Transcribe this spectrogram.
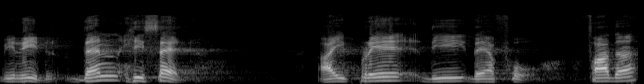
we read, Then he said, I pray thee therefore, Father,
